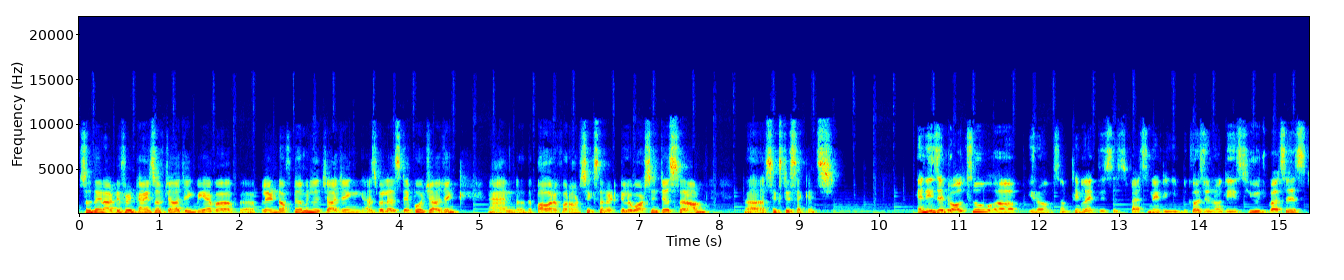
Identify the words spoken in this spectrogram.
So there are different kinds of charging. We have a, a blend of terminal charging as well as depot charging, and the power of around 600 kilowatts in just around 60 seconds. And is it also, uh, you know, something like this is fascinating because, you know, these huge buses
